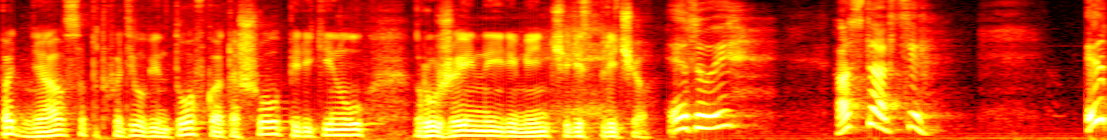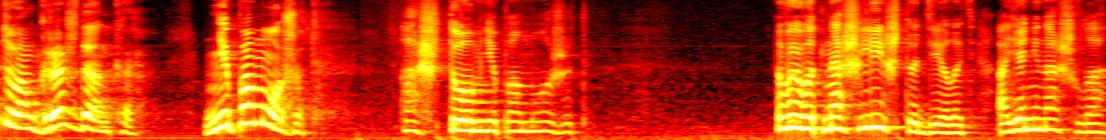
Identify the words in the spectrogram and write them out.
Поднялся, подхватил винтовку, отошел, перекинул ружейный ремень через плечо. Это вы оставьте. Это вам гражданка. не поможет. А что мне поможет? Вы вот нашли, что делать, а я не нашла.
